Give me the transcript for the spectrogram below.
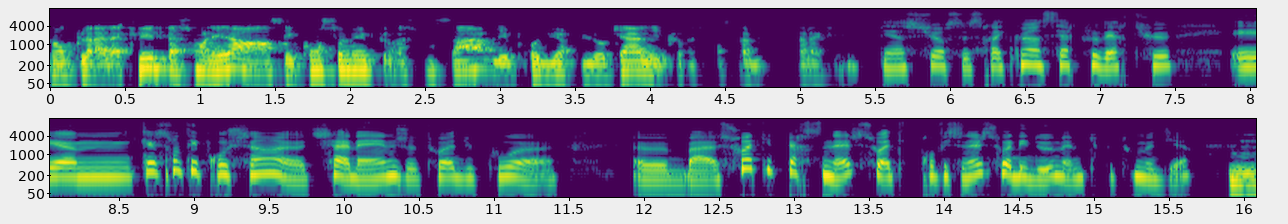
Donc la, la, clé, de toute façon, elle est là. Hein, c'est consommer plus responsable et produire plus local et plus responsable. C'est ça la clé. Bien sûr, ce sera qu'un cercle vertueux. Et euh, quels sont tes prochains euh, challenges, toi, du coup euh, euh, bah, soit à titre personnel, soit à titre professionnel, soit les deux, même, tu peux tout me dire. Mmh.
